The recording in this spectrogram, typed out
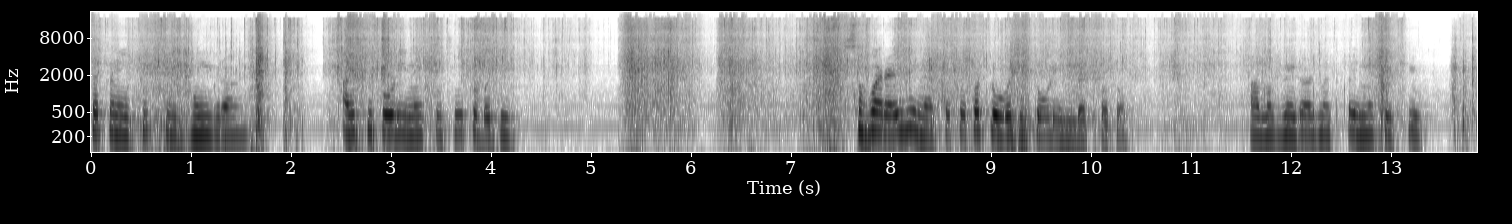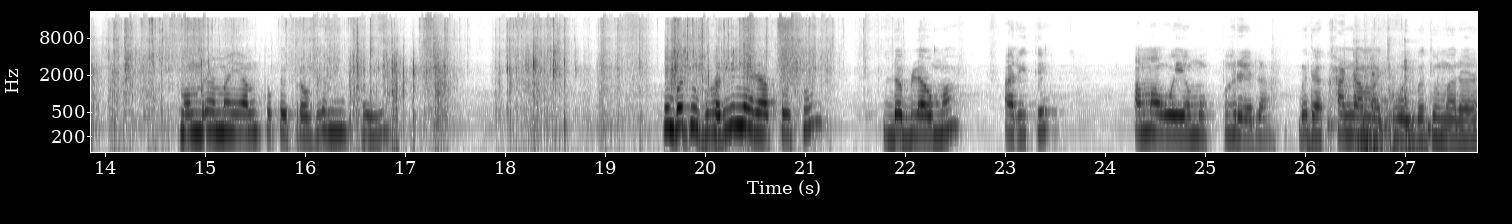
ચટણી તીખી ભૂંગરા અહીંથી તોડી નાખું છું તો બધું સવારે આવી ને તો તો કેટલું બધું તોડીને બેઠો તો. આ મગની દાળમાં તો કંઈ નથી થયું. મમરામાં આમ તો કંઈ પ્રોબ્લેમ નથી હું બધું ભરીને રાખું છું ડબલાઓમાં. આ રીતે આમાં હોય અમુક ભરેલા. બધા ખાનામાં જ હોય બધું મારા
